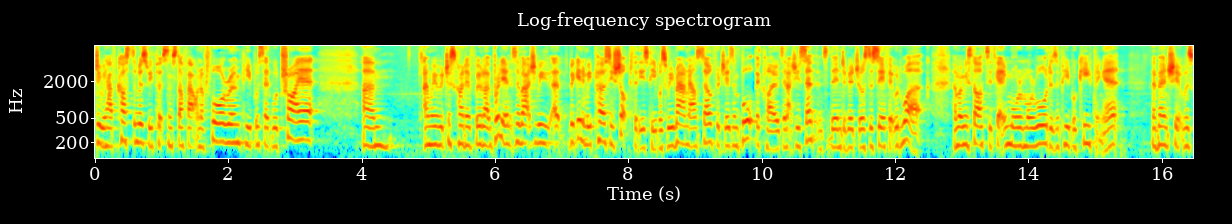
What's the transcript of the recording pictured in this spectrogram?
do we have customers? We put some stuff out on a forum. People said, we'll try it. Um, and we were just kind of we were like brilliant. So actually we, at the beginning we personally shopped for these people. So we ran around selfridges and bought the clothes and actually sent them to the individuals to see if it would work. And when we started getting more and more orders and people keeping it eventually it was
